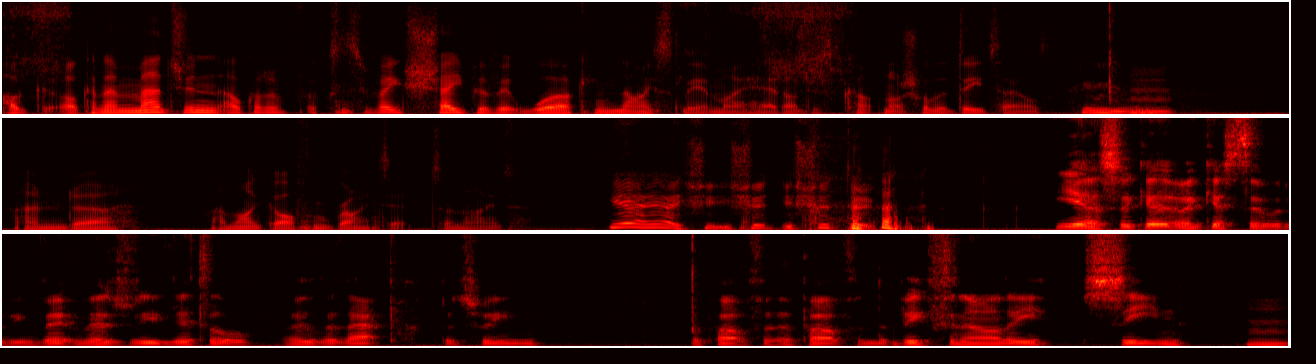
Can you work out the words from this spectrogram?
I, c- I can imagine. I've got a, I can see the very shape of it working nicely in my head. I'm just can't, not sure the details, Hmm. Hmm. and uh, I might go off and write it tonight. Yeah, yeah. You should, you should, you should do. Yes, I guess, I guess there would have been ve- relatively little overlap between, apart from apart from the big finale scene. Hmm.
